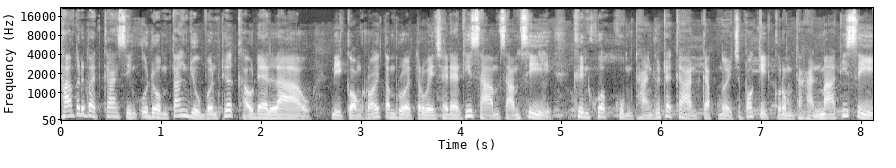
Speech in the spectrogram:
ฐานปฏิบัติการสิงห์อุดมตั้งอยู่บนเทือกเขาแดนลาว มีกองร้อยตำรวจตระเวนชายแดนที่ 334 ขึ้นควบคุมทางยุทธการกับหน่วยเฉพาะกิจกรมทหารม้าที่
